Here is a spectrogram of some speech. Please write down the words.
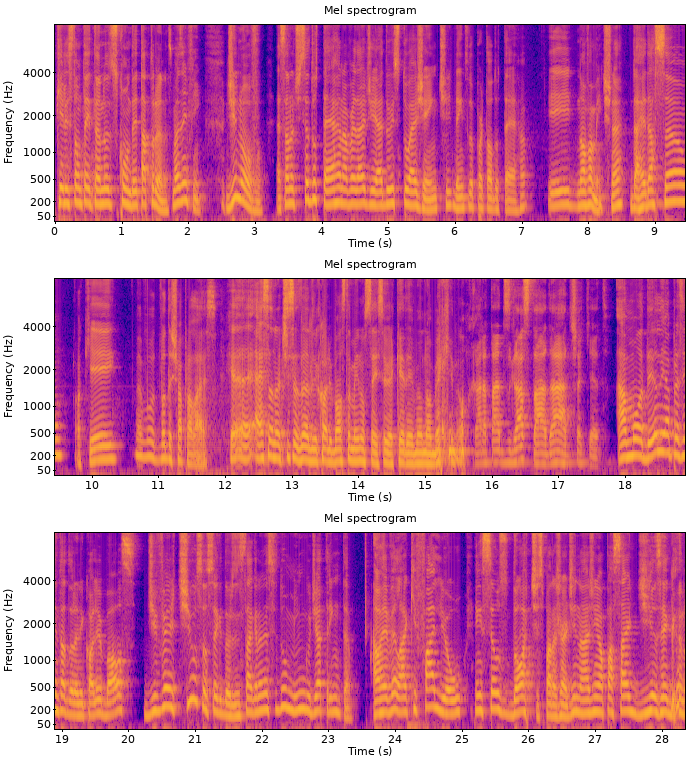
que eles estão tentando esconder taturanas. Mas enfim, de novo, essa notícia do Terra, na verdade, é do Isto é Gente, dentro do portal do Terra. E, novamente, né? Da redação, ok. Eu vou, vou deixar pra lá essa. Essa notícia da Nicole Balls também não sei se eu ia querer meu nome aqui, não. O cara tá desgastado. Ah, deixa quieto. A modelo e apresentadora Nicole Balls divertiu seus seguidores no Instagram nesse domingo, dia 30, ao revelar que falhou em seus dotes para jardinagem ao passar dias regando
